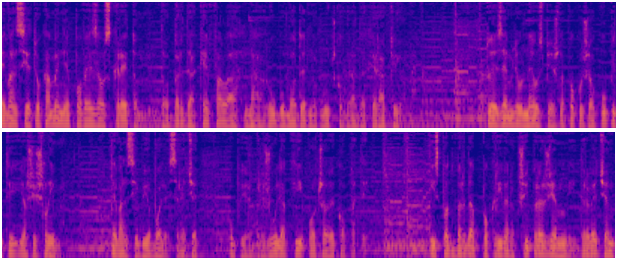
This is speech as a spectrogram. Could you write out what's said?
Evans je to kamenje povezao s Kretom do brda Kefala na rubu modernog lučkog grada Herakliona. Tu je zemlju neuspješno pokušao kupiti još i Šliman. Evans je bio bolje sreće, kupio je brežuljak i počeo je kopati. Ispod brda pokrivenog šipražjem i drvećem,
